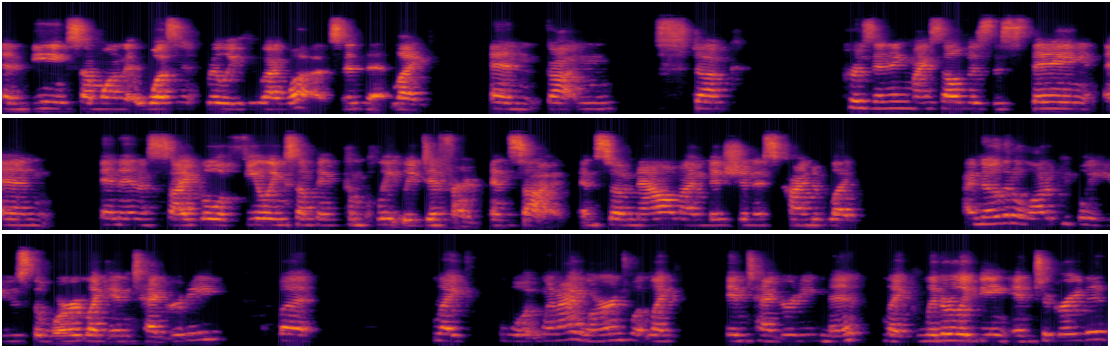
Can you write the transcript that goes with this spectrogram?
and being someone that wasn't really who I was, and that like, and gotten stuck presenting myself as this thing and and in a cycle of feeling something completely different inside. And so now my mission is kind of like I know that a lot of people use the word like integrity, but like when I learned what like integrity meant, like literally being integrated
